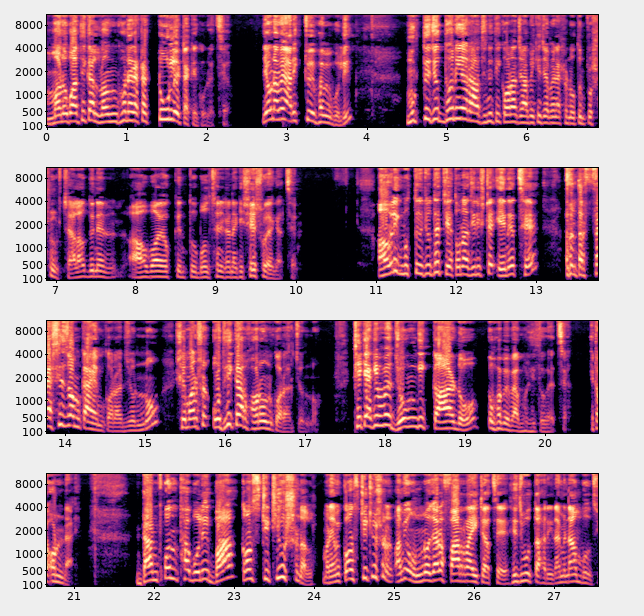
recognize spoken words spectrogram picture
মানবাধিকার লঙ্ঘনের একটা টুল এটাকে করেছে। যেমন আমি আরেকটু এভাবে বলি মুক্তিযুদ্ধ নিয়ে রাজনীতি করা যাবে কি যাবে না একটা নতুন প্রশ্ন উঠছে। আলাউদ্দিনের আহ্বায়ক কিন্তু বলছেন এটা নাকি শেষ হয়ে গেছে। আওয়ামী লীগ মুক্তিযুদ্ধের চেতনা জিনিসটা এনেছে তার ফ্যাসিজম কায়েম করার জন্য, সে মানুষের অধিকার হরণ করার জন্য। ঠিক একইভাবে জঙ্গি কার্ডও ওভাবে ব্যবহৃত হয়েছে। এটা অন্যায়। ডানপন্থা বলি বা কনস্টিটিউশনাল মানে আমি কনস্টিটিউশনাল আমি অন্য যারা ফার রাইট আছে, হিজবুত তাহারির আমি নাম বলছি,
